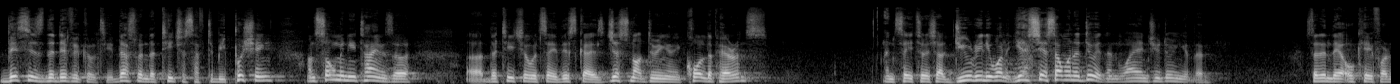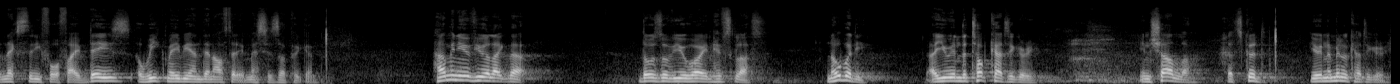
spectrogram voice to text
This is the difficulty. That's when the teachers have to be pushing. And so many times, uh, uh, the teacher would say, This guy is just not doing anything. Call the parents and say to the child, Do you really want it? Yes, yes, I want to do it. Then why aren't you doing it then? So then they're okay for the next three, four, five days, a week maybe, and then after it messes up again. How many of you are like that? Those of you who are in Hifz class? Nobody. Are you in the top category? Inshallah. That's good. You're in the middle category.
